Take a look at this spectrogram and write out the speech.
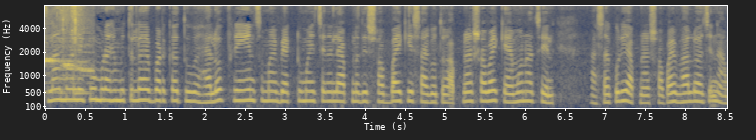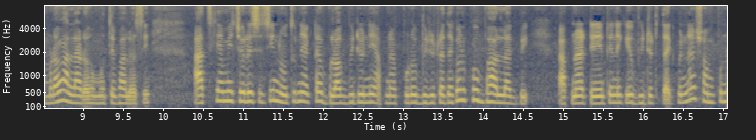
আসসালামু আলাইকুম রহমতুল্লাহ বরকাতু hello friends my back to my চ্যানেলে আপনাদের সবাইকে স্বাগত। আপনারা সবাই কেমন আছেন? আশা করি আপনারা সবাই ভালো আছেন, আমরাও আল্লাহ রহমতে ভালো আছি। আজকে আমি চলে এসেছি নতুন একটা ব্লগ ভিডিও নিয়ে। আপনার পুরো ভিডিওটা দেখুন, খুব ভালো লাগবে। আপনারা টেনে টেনে কেউ ভিডিওটা দেখবেন না, সম্পূর্ণ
